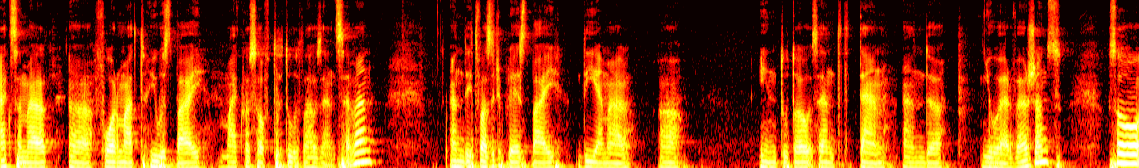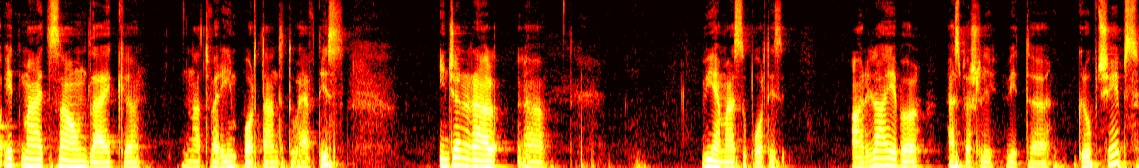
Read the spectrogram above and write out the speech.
XML uh, format used by Microsoft 2007 and it was replaced by DML uh, in 2010 and uh, newer versions. So it might sound like uh, not very important to have this. In general, uh, VML support is unreliable, especially with uh, group shapes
